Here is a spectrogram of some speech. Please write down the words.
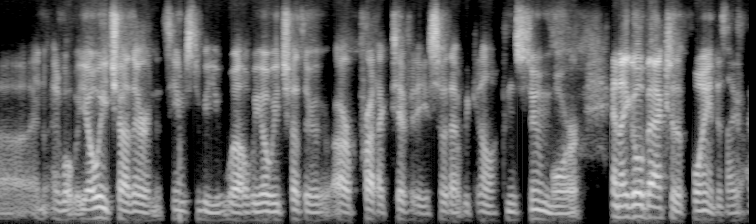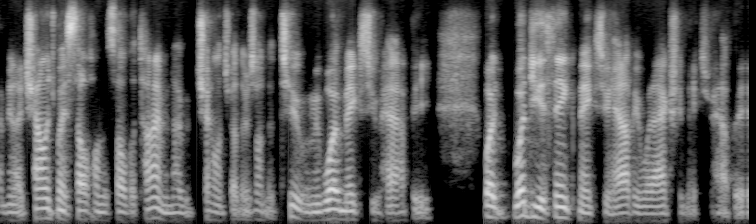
uh, and, and what we owe each other. And it seems to be, well, we owe each other our productivity so that we can all consume more. And I go back to the point is I, I mean, I challenge myself on this all the time, and I would challenge others on it too. I mean, what makes you happy? What what do you think makes you happy? What actually makes you happy?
